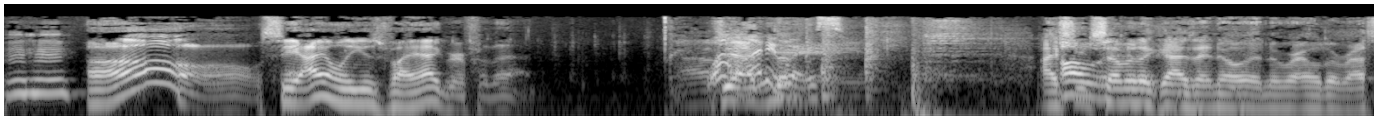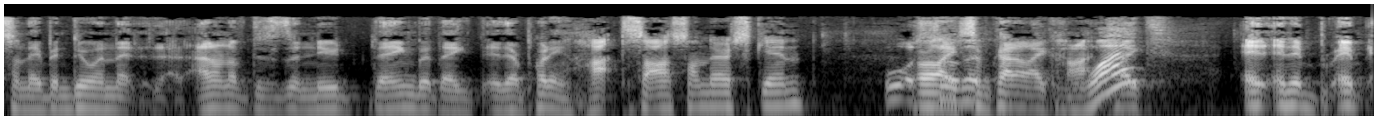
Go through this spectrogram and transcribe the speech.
mm-hmm. oh see i only use viagra for that Well, Yeah, anyways, I've seen Oh, some of the guys I know in the world of wrestling. They've been doing it. I don't know if this is a new thing, but they they're putting hot sauce on their skin, Well, or so like that- some kind of like hot What? like- and, and it, it,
